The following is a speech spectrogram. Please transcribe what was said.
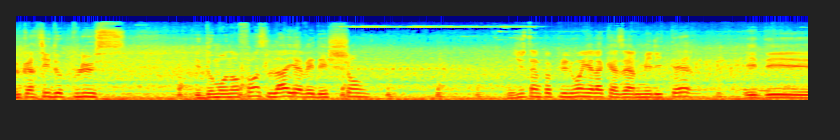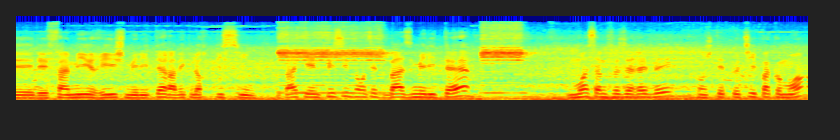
Le quartier de plus. Et dans mon enfance, là, il y avait des champs. Et juste un peu plus loin, il y a la caserne militaire et des, familles riches militaires avec leur piscine. Pas qu'il y a une piscine dans cette base militaire. Moi, ça me faisait rêver quand j'étais petit, pas comme moi.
